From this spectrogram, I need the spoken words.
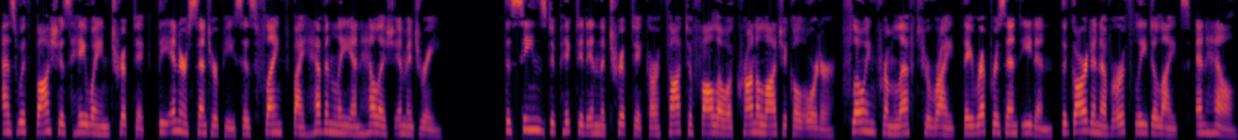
As with Bosch's Haywain triptych, the inner centerpiece is flanked by heavenly and hellish imagery. The scenes depicted in the triptych are thought to follow a chronological order, flowing from left to right they represent Eden, the garden of earthly delights, and hell.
